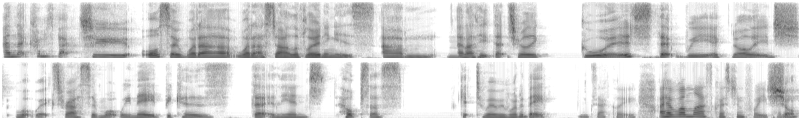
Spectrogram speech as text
and that comes back to also what our what our style of learning is um, and i Mm. think that's really good that we acknowledge what works for us and what we need because that in the end helps us get to where we want to be exactly. I have one last question for you. Penny.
